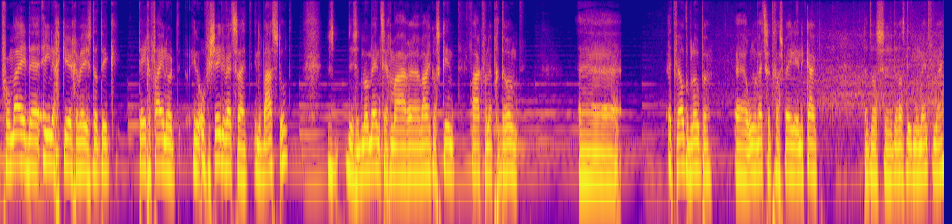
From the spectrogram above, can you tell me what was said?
voor mij de enige keer geweest dat ik tegen Feyenoord in een officiële wedstrijd in de basis stond. Dus, dus het moment, zeg maar, eh, waar ik als kind vaak van heb gedroomd. Eh, het veld oplopen eh, om een wedstrijd te gaan spelen in de Kuip. Dat was, dat was dit moment voor mij.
